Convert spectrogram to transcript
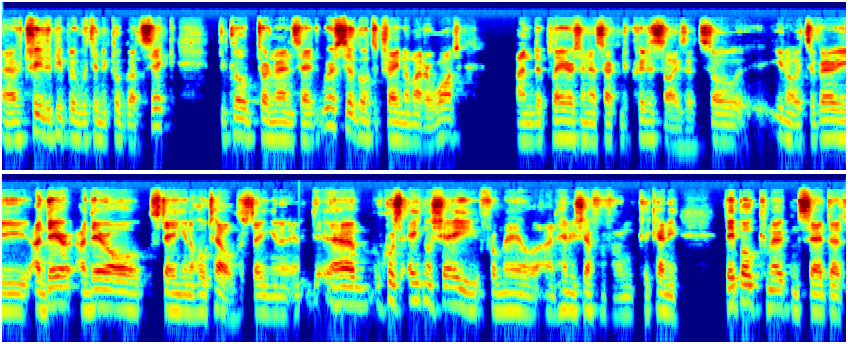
uh, three of the people within the club got sick. The club turned around and said, "We're still going to train no matter what." And the players are now starting to criticize it. So you know, it's a very and they're and they're all staying in a hotel. They're staying in a. Um, of course, Aidan O'Shea from Mayo and Henry Shefflin from Kilkenny, they both come out and said that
